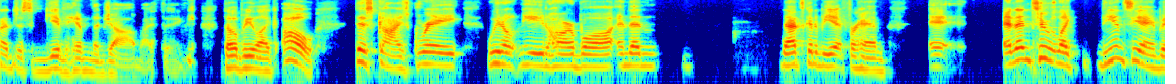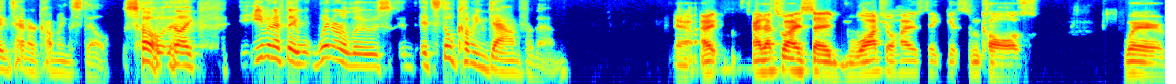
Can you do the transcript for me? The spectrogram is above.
to just give him the job i think. They'll be like oh this guy's great. We don't need harbaugh. And then that's to be it for him. And then too like the ncaa and big ten are coming still. So like even if they win or lose it's still coming down for them. Yeah, I, I that's why I said watch Ohio State get some calls where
